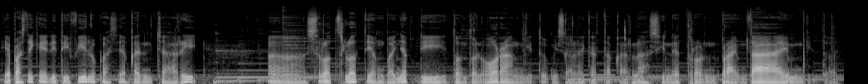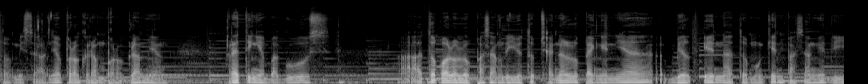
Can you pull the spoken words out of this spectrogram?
Ya pasti kayak di TV lu pasti akan cari uh, slot-slot yang banyak ditonton orang gitu. Misalnya katakanlah sinetron prime time gitu atau misalnya program-program yang ratingnya bagus. Uh, atau kalau lu pasang di YouTube channel lu pengennya built in atau mungkin pasangnya di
